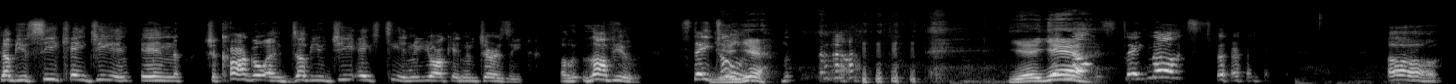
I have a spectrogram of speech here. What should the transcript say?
WCKG in, in Chicago, and WGHT in New York and New Jersey. Love you. Stay Yeah, tuned. yeah, yeah, Take yeah. notes. Take notes. oh,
